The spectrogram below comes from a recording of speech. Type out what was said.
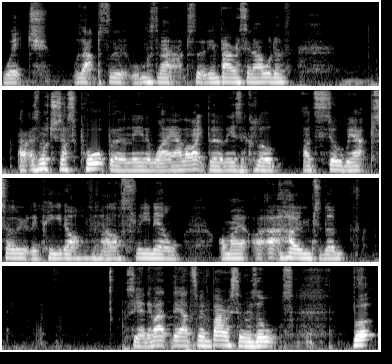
which was absolute must have been absolutely embarrassing. I would have, as much as I support Burnley in a way, I like Burnley as a club. I'd still be absolutely peed off if I lost three 0 on my at home to them. So yeah, they had they had some embarrassing results, but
